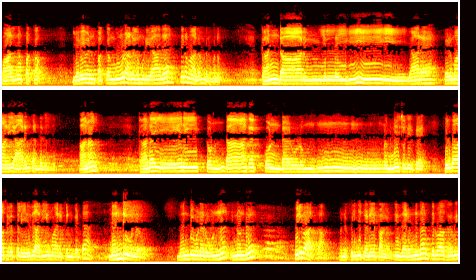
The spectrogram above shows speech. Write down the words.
பால்னா பக்கம். இறைவன் பக்கம் கூட அணுக முடியாத திருமாலும் பிரமணம் கண்டாரும் இல்லை. யார? பெருமானை யாரும் கண்டதில்லை. ஆனால் கடையேனை தொண்டாக கொண்டருளும். நம்ம இன்னும் சொல்லியிருக்கேன். திருவாசகத்துல எது அதிகமா இருக்குன்னு கேட்டா நன்றி உணர்வு. நன்றி உணர்வு ஒண்ணு இன்னொன்று பிரிவாற்றாம் ஒண்ணு பிரிஞ்சுட்டு நினைப்பாங்க இந்த ரெண்டு தான் திருவாசகமே.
